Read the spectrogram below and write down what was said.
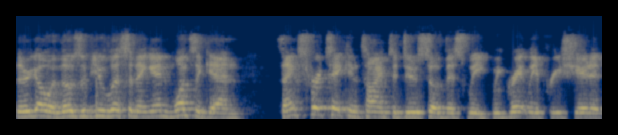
There you go. And those of you listening in, once again, thanks for taking time to do so this week. We greatly appreciate it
